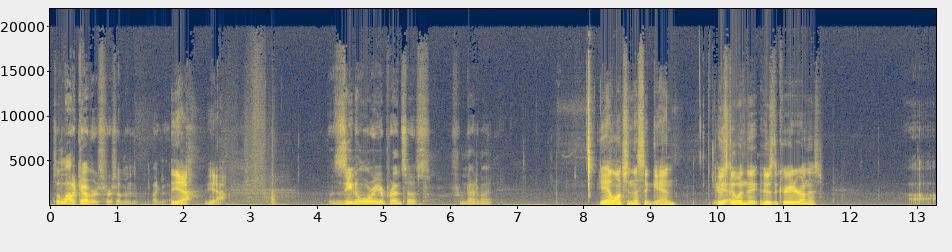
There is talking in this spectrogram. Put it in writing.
It's a lot of covers for something like that. Yeah, yeah. Xena Warrior Princess from Dynamite. Yeah, launching this again. Who's Yeah. doing the who's the creator on this? Ah.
